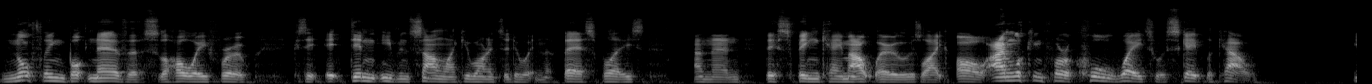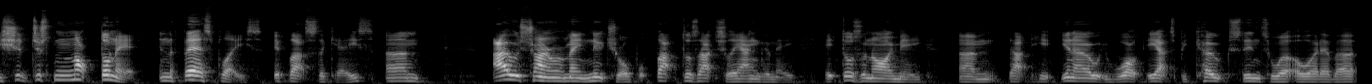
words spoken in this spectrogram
nothing but nervous the whole way through because it, it didn't even sound like he wanted to do it in the first place. And then this thing came out where he was like, oh, I'm looking for a cool way to escape the cow. You should just not done it in the first place, if that's the case. Um, I was trying to remain neutral, but that does actually anger me. It does annoy me um, that he, you know, what he had to be coaxed into it or whatever.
